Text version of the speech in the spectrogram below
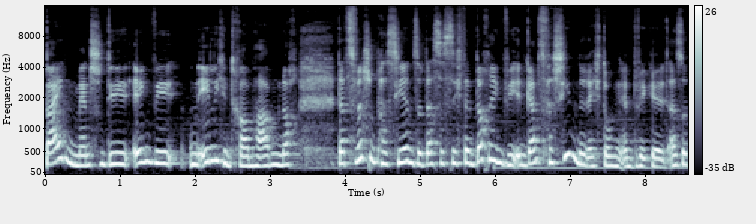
beiden Menschen, die irgendwie einen ähnlichen Traum haben, noch dazwischen passieren, sodass es sich dann doch irgendwie in ganz verschiedene Richtungen entwickelt. Also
